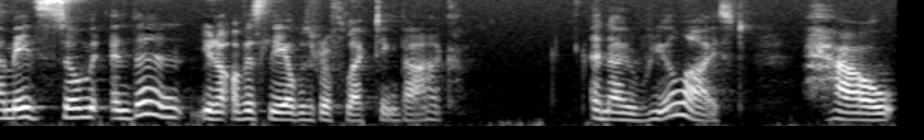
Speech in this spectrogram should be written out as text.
i made so many and then you know obviously i was reflecting back and i realized how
